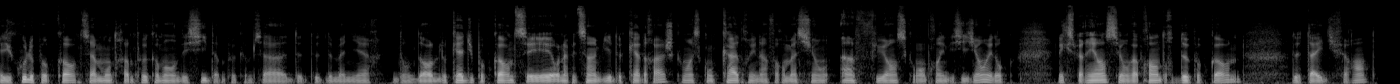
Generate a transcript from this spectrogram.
Et du coup, le popcorn, ça montre un peu comment on décide, un peu comme ça, de, de, manière. Donc, dans le cas du popcorn, c'est, on appelle ça un biais de cadrage. Comment est-ce qu'on cadre une information, influence comment on prend une décision? Et donc, l'expérience, c'est on va prendre deux popcorn de tailles différentes.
